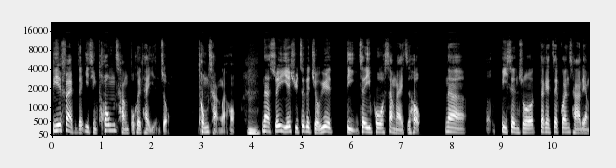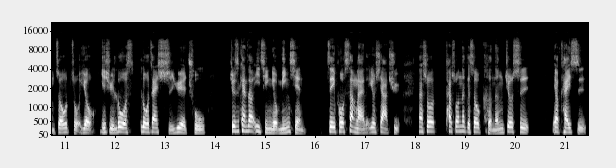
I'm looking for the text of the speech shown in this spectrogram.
，BA five 的疫情通常不会太严重。通常了哈。嗯，那所以也许这个九月底这一波上来之后，那呃，必胜说大概再观察两周左右，也许落落在十月初，就是看到疫情有明显这一波上来了又下去，那说他说那个时候可能就是要开始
